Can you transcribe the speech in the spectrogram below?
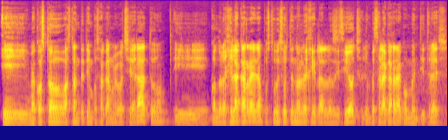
Y me costó bastante tiempo sacarme el bachillerato y cuando elegí la carrera, pues tuve suerte de no elegirla a los 18. Yo empecé la carrera con 23.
